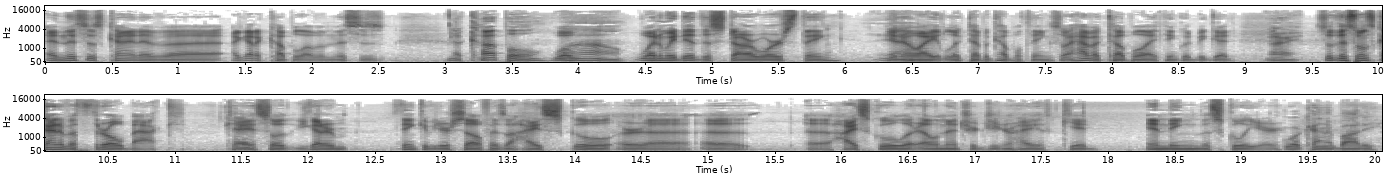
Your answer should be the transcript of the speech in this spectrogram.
and this is kind of uh, I got a couple of them. This is A couple. Well, wow. when we did the Star Wars thing, you know, I looked up a couple things. So I have a couple I think would be good. All right. So this one's kind of a throwback. Okay, Okay. so you got to think of yourself as a high school or a, a, a high school or elementary, junior high kid ending the school year. what kind of body?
